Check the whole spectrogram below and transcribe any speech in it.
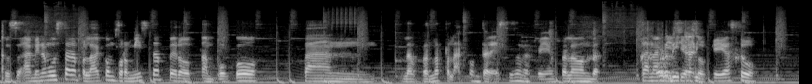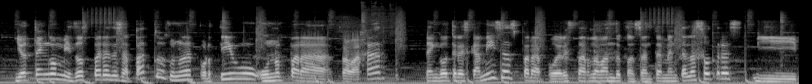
pues a mí no me gusta la palabra conformista, pero tampoco tan, la, la palabra contra esto se me fue bien la onda, tan ambicioso, que digas tú, yo tengo mis dos pares de zapatos, uno deportivo, uno para trabajar, tengo tres camisas para poder estar lavando constantemente las otras y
